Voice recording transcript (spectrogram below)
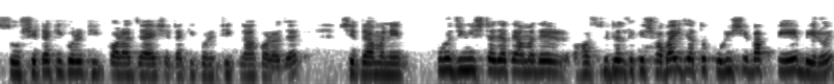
সো সেটা কি করে ঠিক করা যায় সেটা কি করে ঠিক না করা যায় সেটা মানে পুরো জিনিসটা যাতে আমাদের হসপিটাল থেকে সবাই যত পরিষেবা পেয়ে বেরোয়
